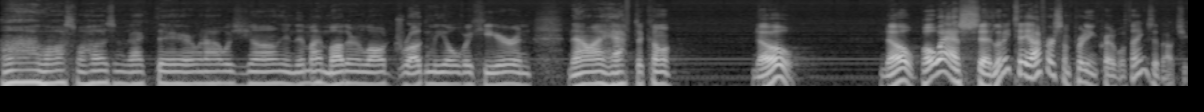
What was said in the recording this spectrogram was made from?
oh, I lost my husband back there when I was young, and then my mother in law drugged me over here, and now I have to come. No, no, Boaz said, Let me tell you, I've heard some pretty incredible things about you.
